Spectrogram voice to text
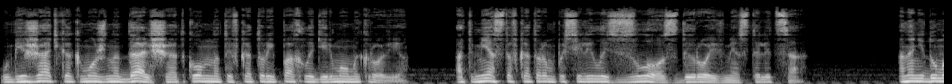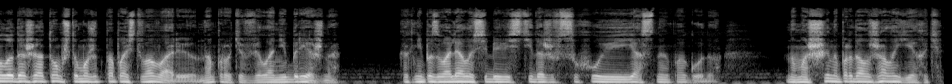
убежать как можно дальше от комнаты, в которой пахло дерьмом и кровью от места, в котором поселилось зло с дырой вместо лица. Она не думала даже о том, что может попасть в аварию, напротив, вела небрежно, как не позволяла себе вести даже в сухую и ясную погоду. Но машина продолжала ехать,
